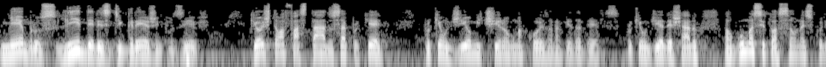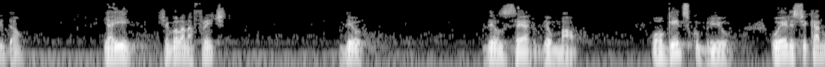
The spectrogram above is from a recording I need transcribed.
membros, líderes de igreja, inclusive, que hoje estão afastados, sabe por quê? Porque um dia omitiram alguma coisa na vida deles, porque um dia deixaram alguma situação na escuridão. E aí, chegou lá na frente, deu, deu zero, deu mal. Ou alguém descobriu, ou eles ficaram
